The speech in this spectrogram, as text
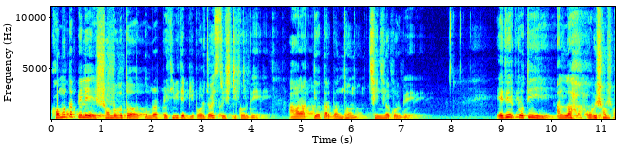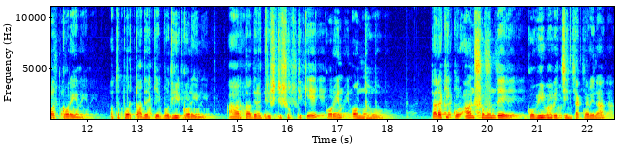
ক্ষমতা পেলে সম্ভবত তোমরা পৃথিবীতে বিপর্যয় সৃষ্টি করবে। আর আত্মীয়তার বন্ধন ছিন্ন করবে। এদের প্রতি আল্লাহ অভিসম্পাত করেন, অতঃপর তাদেরকে বধির করেন, আর তাদের দৃষ্টিশক্তিকে করেন অন্ধ। তারা কি কোরআন সম্বন্ধে গভীরভাবে চিন্তা করে না?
